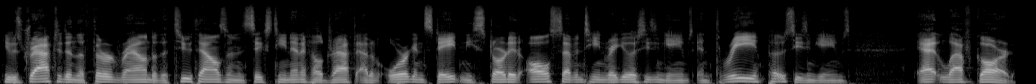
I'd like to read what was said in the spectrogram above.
He was drafted in the third round of the 2016 NFL Draft out of Oregon State, and he started all 17 regular season games and three postseason games at left guard.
